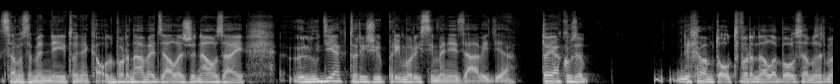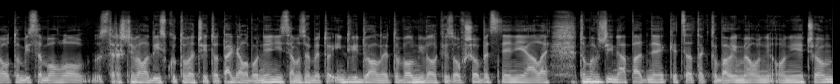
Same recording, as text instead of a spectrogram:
samozrejme nie je to nejaká odborná vec, ale že naozaj ľudia, ktorí žijú pri mori, si menej závidia. To je akože nechávam to otvorené, lebo samozrejme o tom by sa mohlo strašne veľa diskutovať, či to tak alebo není. Samozrejme to individuálne, je to veľmi veľké zovšeobecnenie, ale to ma vždy napadne, keď sa takto bavíme o, o niečom.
